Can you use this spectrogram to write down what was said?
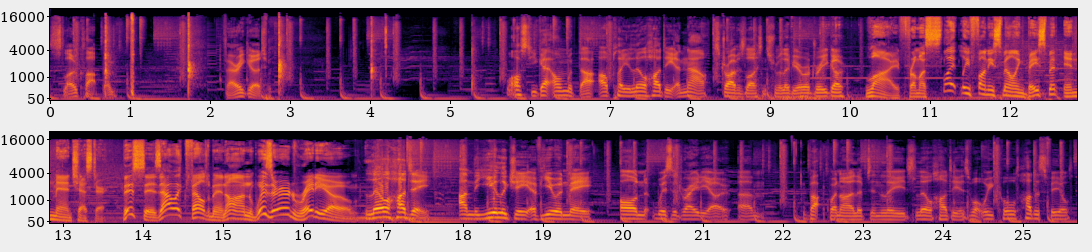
Slow clap them. Very good. Whilst you get on with that, I'll play you Lil Huddy and now it's driver's license from Olivia Rodrigo. Live from a slightly funny smelling basement in Manchester. This is Alec Feldman on Wizard Radio. Lil Huddy and the eulogy of you and me on Wizard Radio. Um, back when I lived in Leeds, Lil Huddy is what we called Huddersfield.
